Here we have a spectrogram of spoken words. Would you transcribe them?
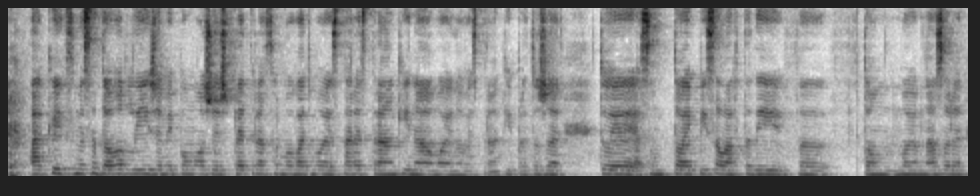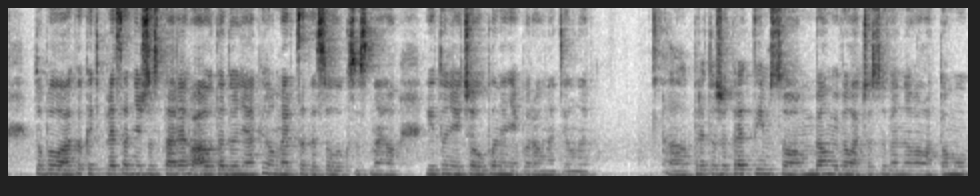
a keď sme sa dohodli, že mi pomôžeš pretransformovať moje staré stránky na moje nové stránky, pretože to je, ja som to aj písala vtedy v, tom mojom názore to bolo ako keď presadneš zo starého auta do nejakého Mercedesu luxusného. Je to niečo úplne neporovnateľné. Pretože predtým som veľmi veľa času venovala tomu,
